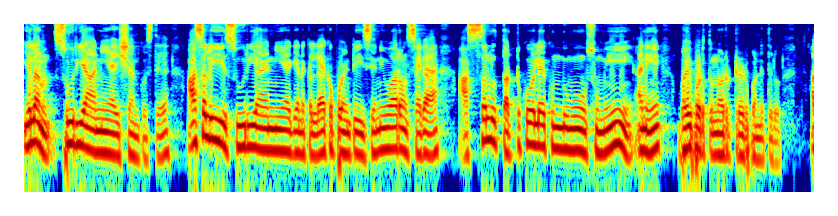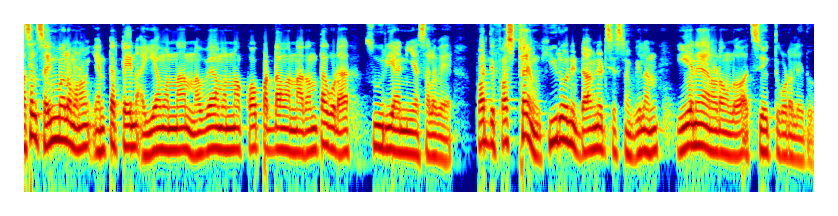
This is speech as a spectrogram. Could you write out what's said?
ఇలన్ సూర్య అనియా విషయానికి వస్తే అసలు ఈ సూర్య అనియా గనక లేకపోయింటే ఈ శనివారం సెగ అస్సలు తట్టుకోలేకుందుము సుమి అని భయపడుతున్నారు ట్రేడ్ పండితులు. అసలు సినిమాలో మనం ఎంటర్టైన్ అయ్యామన్నా నవ్వామన్నా కోపడ్డామన్నా అదంతా కూడా సూర్య అనియా సెలవే. ఫర్ ది ఫస్ట్ టైం హీరోని డామినేట్ చేసిన విలన్ ఈయనే అనడంలో అతిశయోక్తి కూడా లేదు.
